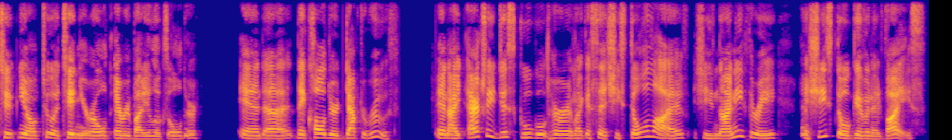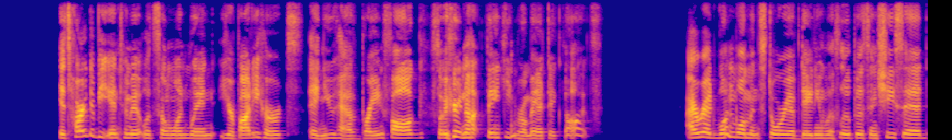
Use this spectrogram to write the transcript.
to, you know, to a 10 year old, everybody looks older. And uh, they called her Dr. Ruth. And I actually just Googled her. And like I said, she's still alive. She's 93 and she's still giving advice. It's hard to be intimate with someone when your body hurts and you have brain fog, so you're not thinking romantic thoughts. I read one woman's story of dating with lupus, and she said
